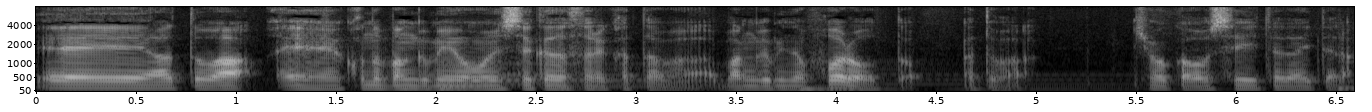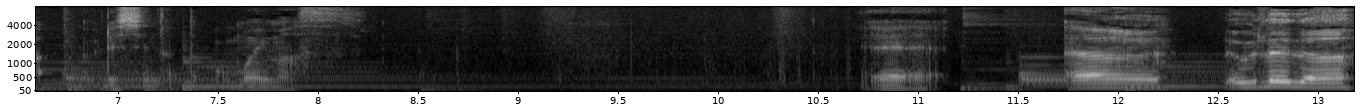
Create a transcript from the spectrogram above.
えー、あとは、えー、この番組を応援してくださる方は番組のフォローとあとは評価をしていただいたら嬉しいなと思います。えー、ああダメだな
